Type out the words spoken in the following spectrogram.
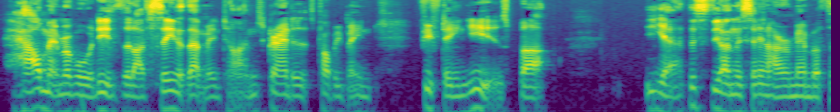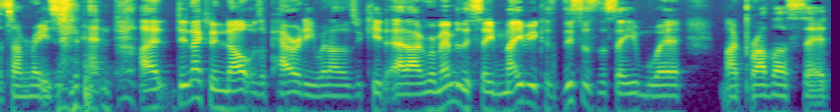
how memorable it is that I've seen it that many times. Granted, it's probably been 15 years, but yeah, this is the only scene I remember for some reason, and I didn't actually know it was a parody when I was a kid. And I remember this scene maybe because this is the scene where my brother said,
